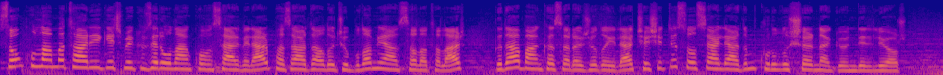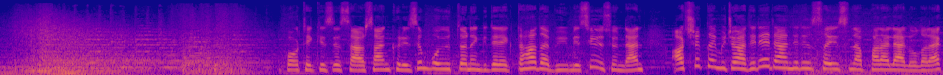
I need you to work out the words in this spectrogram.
Son kullanma tarihi geçmek üzere olan konserveler, pazarda alıcı bulamayan salatalar, Gıda Bankası aracılığıyla çeşitli sosyal yardım kuruluşlarına gönderiliyor. Portekiz'i sarsan krizin boyutlarının giderek daha da büyümesi yüzünden açlıkla mücadele edenlerin sayısına paralel olarak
